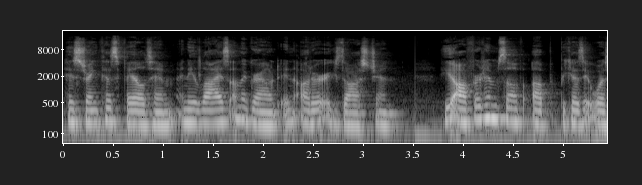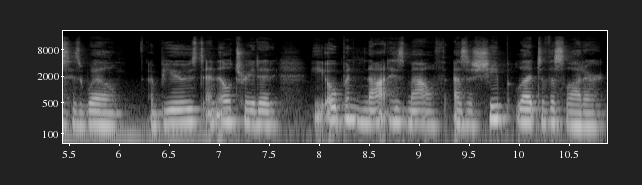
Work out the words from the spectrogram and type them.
His strength has failed him, and he lies on the ground in utter exhaustion. He offered himself up because it was his will. Abused and ill treated, he opened not his mouth, as a sheep led to the slaughter,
